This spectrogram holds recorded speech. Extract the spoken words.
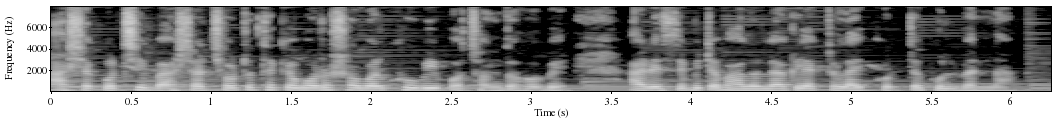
আশা করছি বাসার ছোট থেকে বড় সবার খুবই পছন্দ হবে। আর রেসিপিটা ভালো লাগলে একটা লাইক করতে ভুলবেন না।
